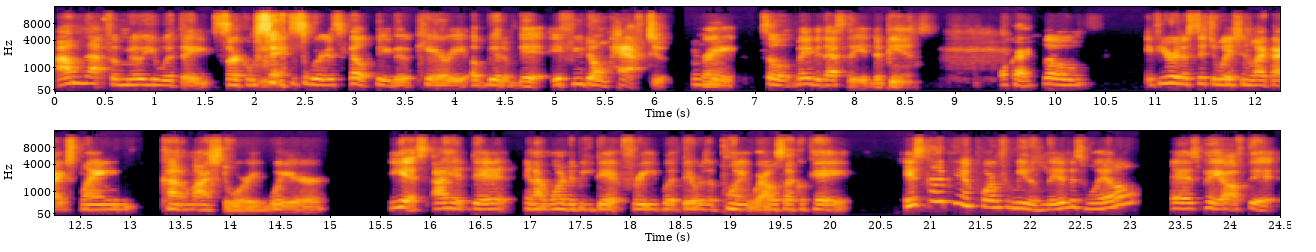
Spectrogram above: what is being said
I'm not familiar with a circumstance where it's healthy to carry a bit of debt if you don't have to, mm-hmm. right? So maybe that's the it depends. Okay. So if you're in a situation like I explained, kind of my story, where yes, I had debt and I wanted to be debt free, but there was a point where I was like, okay, it's going to be important for me to live as well as pay off debt.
